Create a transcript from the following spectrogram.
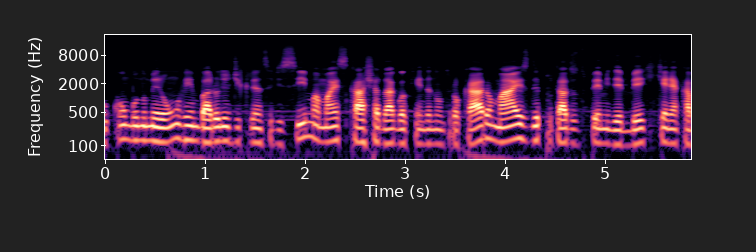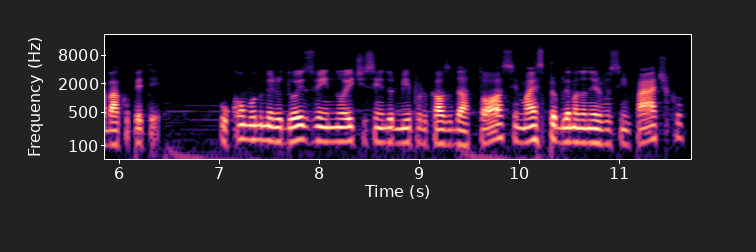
O combo número 1 um vem barulho de criança de cima, mais caixa d'água que ainda não trocaram, mais deputados do PMDB que querem acabar com o PT. O combo número 2 vem noite sem dormir por causa da tosse, mais problema no nervo simpático,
